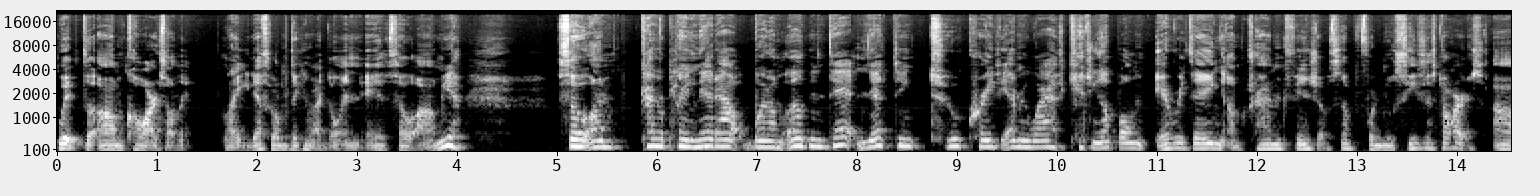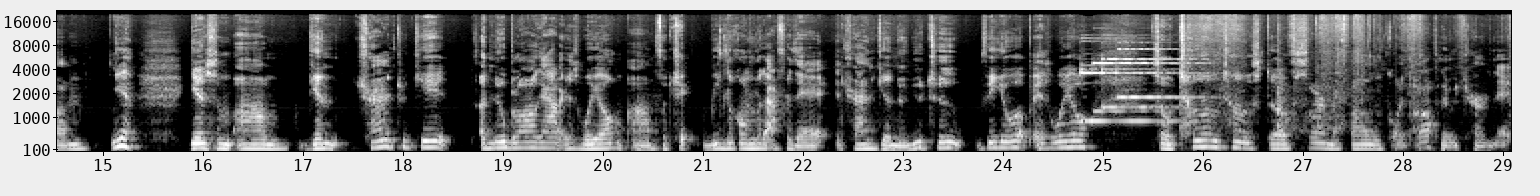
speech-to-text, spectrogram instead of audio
with the um cards on it. Like that's what I'm thinking about doing. And so um, yeah. So I'm kind of playing that out, but um, other than that, nothing too crazy anime wise. Catching up on everything. I'm trying to finish up stuff before the new season starts. Um, yeah, getting some um, getting trying to get a new blog out as well. Um, so check, be look on the lookout for that, and trying to get a new YouTube video up as well. So ton, ton of stuff. Sorry, my phone's going off. Let me turn that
